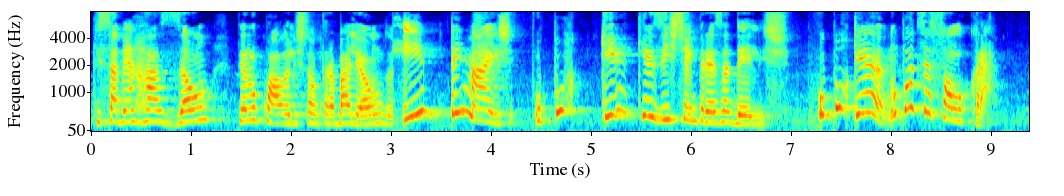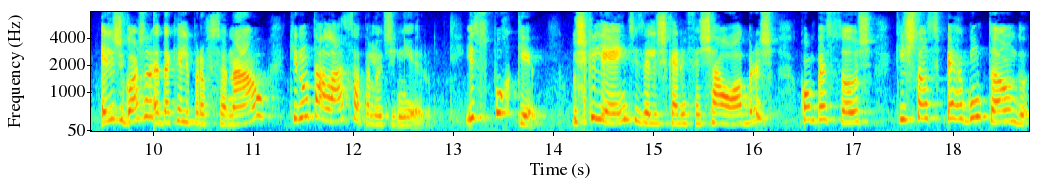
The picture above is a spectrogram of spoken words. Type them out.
que sabem a razão pelo qual eles estão trabalhando. E tem mais, o porquê que existe a empresa deles. O porquê não pode ser só lucrar. Eles gostam daquele profissional que não está lá só pelo dinheiro. Isso porque os clientes eles querem fechar obras com pessoas que estão se perguntando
